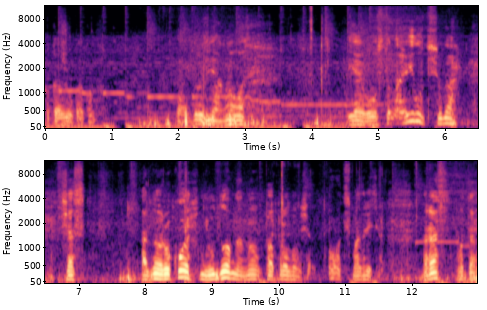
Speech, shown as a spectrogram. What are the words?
покажу, как он. Так, друзья, ну вот я его установил сюда. Сейчас одной рукой неудобно, но попробуем сейчас. Вот, смотрите. Раз, вот так.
